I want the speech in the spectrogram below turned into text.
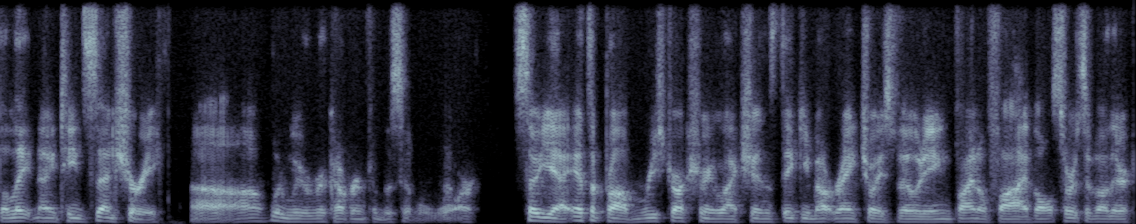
The late 19th century, uh, when we were recovering from the Civil War. So yeah, it's a problem. Restructuring elections, thinking about ranked choice voting, final five, all sorts of other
